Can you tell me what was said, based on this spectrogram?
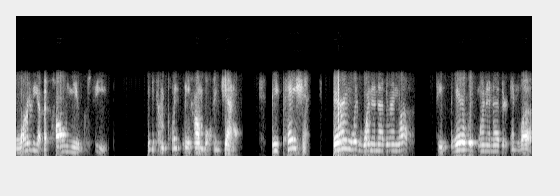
worthy of the calling you received. Be completely humble and gentle. Be patient, bearing with one another in love. See, bear with one another in love,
